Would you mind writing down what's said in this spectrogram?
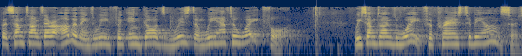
But sometimes there are other things we, in God's wisdom, we have to wait for. We sometimes wait for prayers to be answered.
